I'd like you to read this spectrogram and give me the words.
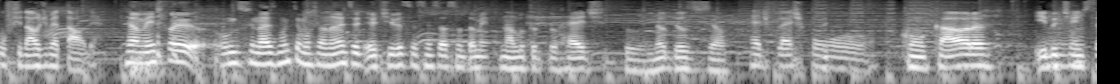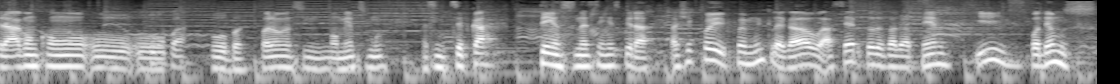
o final de Metalder. Realmente foi um dos finais muito emocionantes. Eu, eu, tive essa sensação também na luta do Red, do meu Deus do céu. Red Flash com o. Com o Kaura e do uhum. Change Dragon com o, o, o Uba. Foram assim, momentos muito. Assim, você ficar tenso, né? Sem respirar. Achei que foi, foi muito legal, a série toda valeu a pena. E podemos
